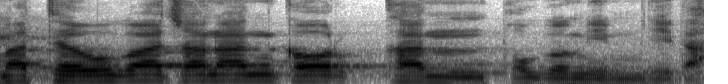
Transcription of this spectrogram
마테오가 전한 거룩한 복음입니다.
